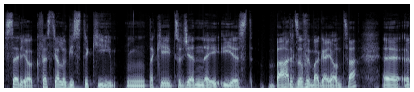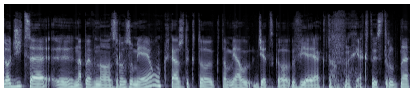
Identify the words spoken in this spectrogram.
serio. Kwestia logistyki mm, takiej codziennej jest bardzo wymagająca. E, rodzice y, na pewno zrozumieją. Każdy, kto, kto miał dziecko wie, jak to, jak to jest trudne.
